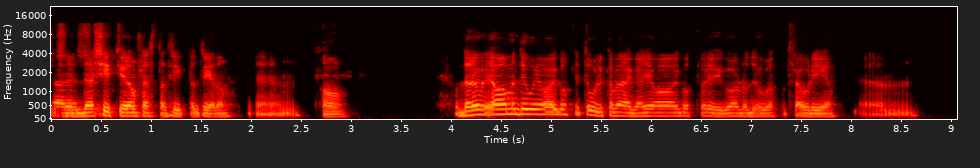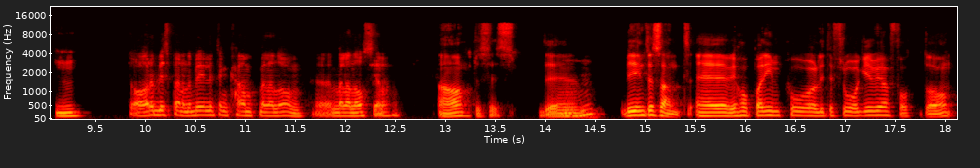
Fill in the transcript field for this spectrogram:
Där, där sitter ju de flesta trippelt redan. Ehm, Ja. Och där, ja, men du och jag har gått lite olika vägar. Jag har gått på Rygaard och du har gått på Traoré. Ehm, Mm. Ja, det blir spännande. Det blir en liten kamp mellan dem, eh, mellan oss i alla fall. Ja, precis. Det Mhm. blir intressant. Eh, vi hoppar in på lite frågor vi har fått då.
